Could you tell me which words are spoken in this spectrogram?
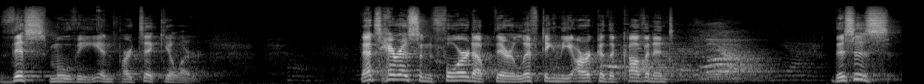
this movie in particular. That's Harrison Ford up there lifting the Ark of the Covenant. This is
